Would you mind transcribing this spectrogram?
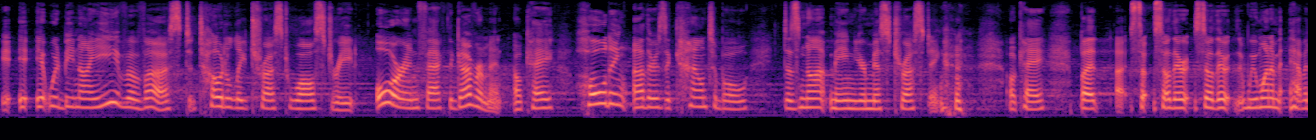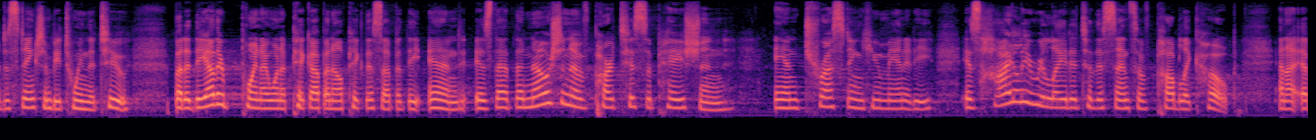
it, it, would be naive of us to totally trust Wall Street or, in fact, the government, okay? Holding others accountable does not mean you're mistrusting, okay? But uh, so, so, there, so there, we want to have a distinction between the two. But at the other point I want to pick up, and I'll pick this up at the end, is that the notion of participation and trusting humanity is highly related to the sense of public hope. And I, uh,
